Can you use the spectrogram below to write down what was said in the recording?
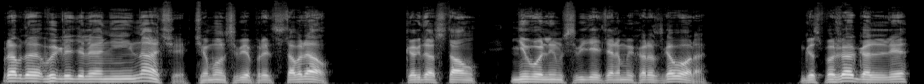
Правда, выглядели они иначе, чем он себе представлял, когда стал невольным свидетелем их разговора. Госпожа Галле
